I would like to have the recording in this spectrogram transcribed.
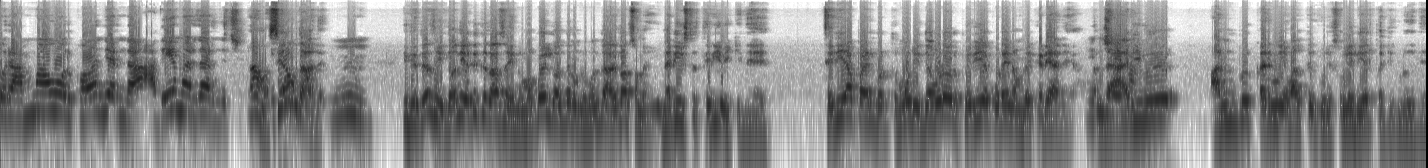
ஒரு அம்மாவும் ஒரு குழந்தை இருந்தா அதே மாதிரிதான் இருந்துச்சு. ஆமா சேம் தான் அது. ம் இது வந்து எதுக்கு தான் சார் இந்த மொபைல் வந்து நம்மளுக்கு வந்து அதுதான் சொன்னேன். நிறைய விஷயத்தை தெரிய வைக்குது. சரியா பயன்படுத்தும் போது இதை விட ஒரு பெரிய குறை நம்மளுக்கு கிடையாது. அந்த. அறிவு அன்பு கருணையை வளர்த்துக்கூடிய சொல்லி ஏற்படுத்தி கொடுக்குது.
